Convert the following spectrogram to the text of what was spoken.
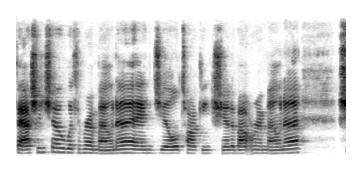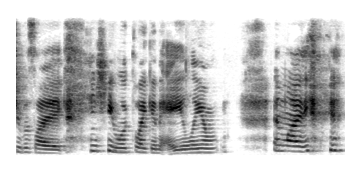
fashion show with Ramona and Jill talking shit about Ramona. She was like, she looked like an alien. And like,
